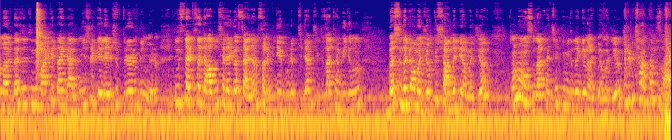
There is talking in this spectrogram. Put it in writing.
Tamam arkadaşlar şimdi marketten geldim. Niye ellerimi çırpıp duruyorum bilmiyorum. Şimdi size kısaca aldığım şeyleri göstereceğim. Sonra videoyu burada bitireceğim. Çünkü zaten videonun başında bir amacı yoktu. Şu anda bir amacı yok. Ama olsun zaten çektiğim videoda genel olarak bir amacı yok. Şöyle bir çantamız var.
